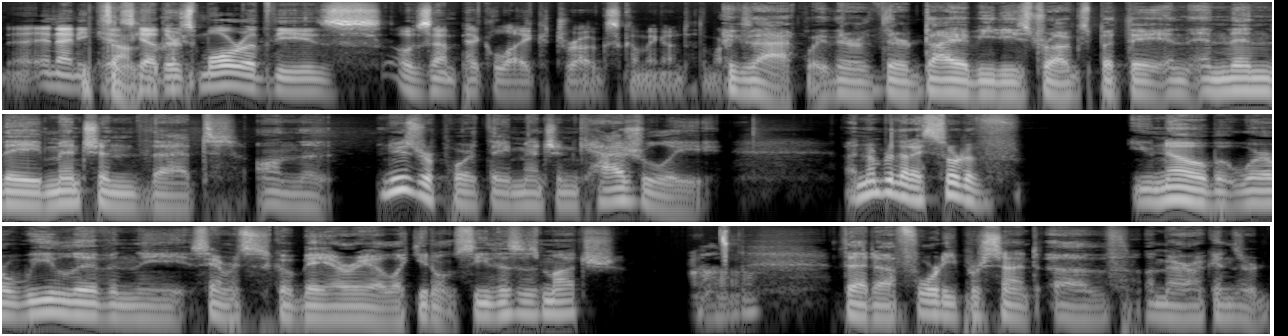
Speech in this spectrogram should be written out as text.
But in any case, yeah, right. there's more of these Ozempic-like drugs coming onto the market. Exactly. They're they're diabetes drugs, but they and, and then they mentioned that on the news report they mentioned casually a number that I sort of you know, but where we live in the San Francisco Bay Area, like you don't see this as much. Uh-huh. That uh, forty percent of Americans are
